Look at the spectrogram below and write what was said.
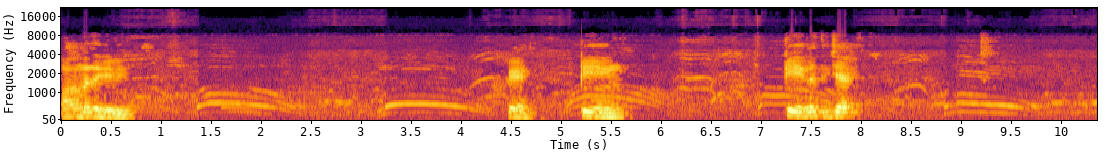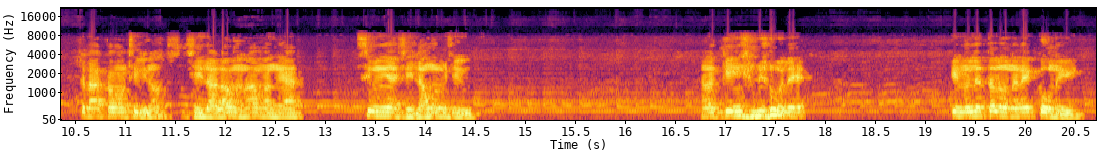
ဟောအမတ်သမီးရေးပြီလေကဲကင်းကင်းလက်တိချက်ခုနေကလာကောင်းထိပြီနော်ရေလာလောင်းနေနော်အမှငါစီမင်းရရေလောင်းမမရှိဘူးအဲကင်းမျိုးလေကင်းမျိုးလေတက်လုံးနဲ့ကုန်နေပြီဟာကြော်နံပွဲဆိုတော့လောက်တက်လုံးမရှိအောင်အိုးတက်ကြပြ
